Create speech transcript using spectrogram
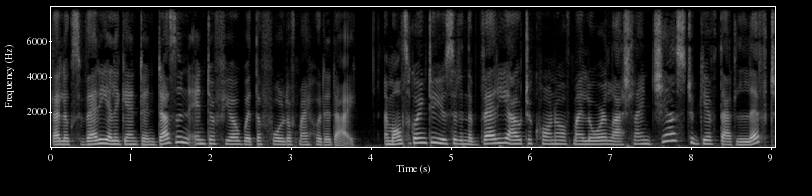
that looks very elegant and doesn't interfere with the fold of my hooded eye. I'm also going to use it in the very outer corner of my lower lash line just to give that lift.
